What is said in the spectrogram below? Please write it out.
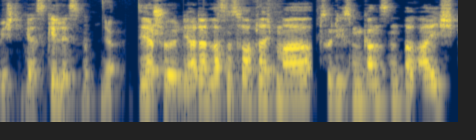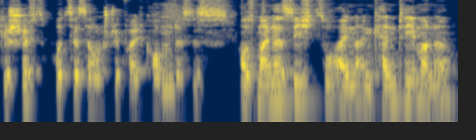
wichtiger Skill ist. Ne? Ja. Sehr schön. Ja, dann lass uns doch vielleicht mal zu diesem ganzen Bereich Geschäftsprozesse ein Stück weit kommen. Das ist aus meiner Sicht so ein, ein Kernthema. Ne?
